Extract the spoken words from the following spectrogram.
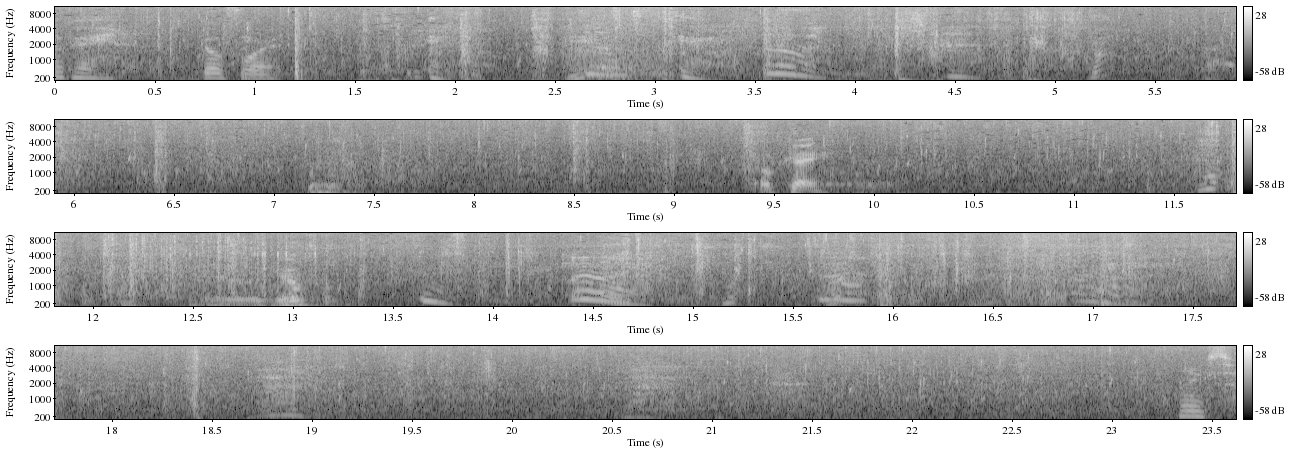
Okay, go for it. Okay. There we go. Thanks.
